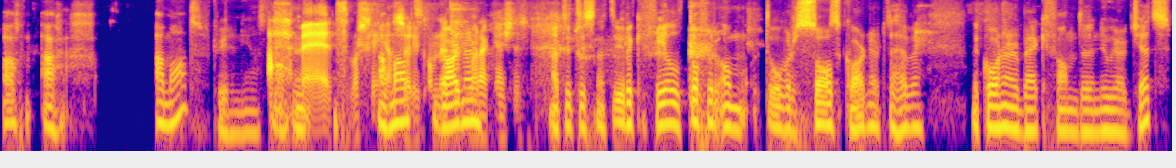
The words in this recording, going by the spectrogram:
ah, ah, Ahmad? Ik weet het niet. Ahmed, waarschijnlijk. Ahmad sorry, ik kom net Maar het is natuurlijk veel toffer om het over Sauce Gardner te hebben, de cornerback van de New York Jets.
